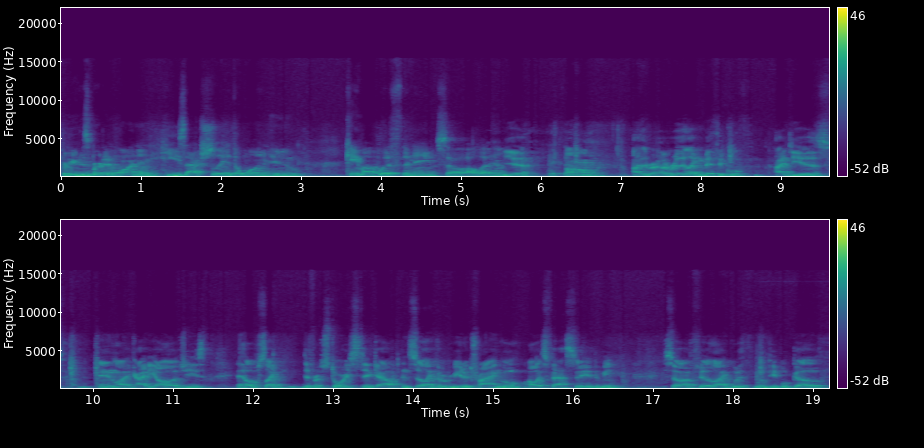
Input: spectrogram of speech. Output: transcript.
Bermuda's Burden won and he's actually the one who came up with the name so I'll let him Yeah. Um, I, I really like mythical ideas and like ideologies. It helps like different stories stick out. And so like the Bermuda Triangle always fascinated me. So I feel like with when people go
